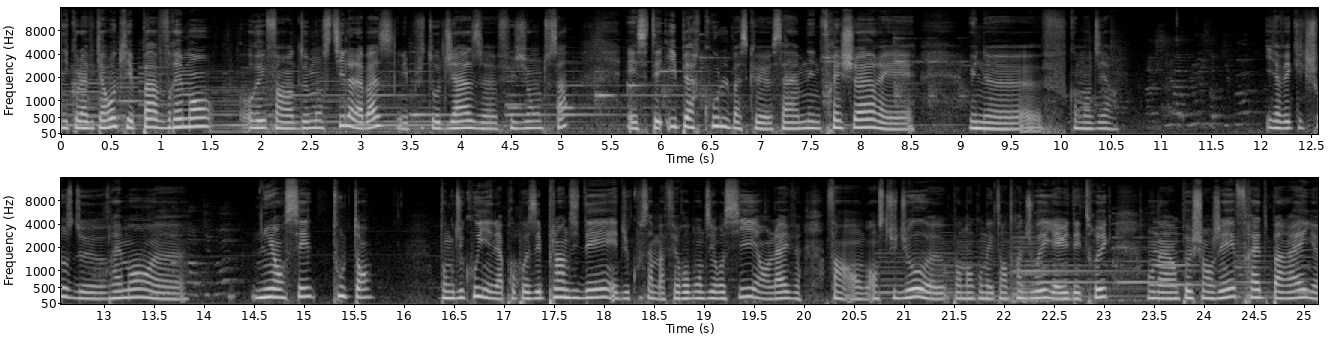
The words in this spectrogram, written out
Nicolas Vicaro, qui est pas vraiment enfin, de mon style à la base, il est plutôt jazz, fusion, tout ça. Et c'était hyper cool parce que ça a amené une fraîcheur et une, euh, comment dire, il y avait quelque chose de vraiment euh, nuancé tout le temps. Donc du coup, il a proposé plein d'idées et du coup, ça m'a fait rebondir aussi en live, enfin en, en studio, euh, pendant qu'on était en train de jouer, il y a eu des trucs, on a un peu changé. Fred, pareil,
